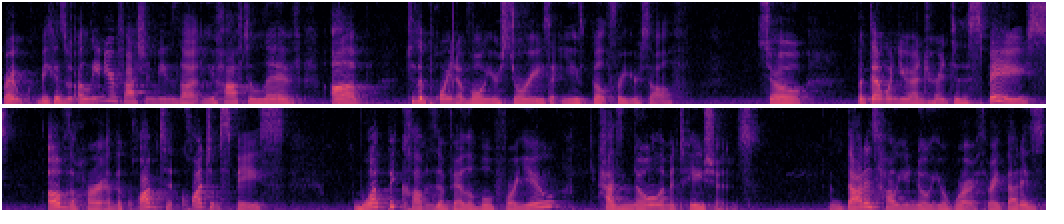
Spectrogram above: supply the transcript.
Right? Because a linear fashion means that you have to live up to the point of all your stories that you've built for yourself. So, but then when you enter into the space of the heart and the quantum, quantum space, what becomes available for you has no limitations And that is how you know your worth, right? That is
